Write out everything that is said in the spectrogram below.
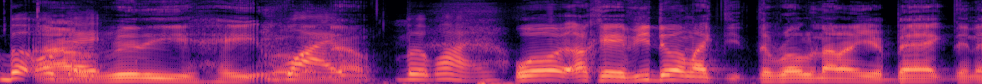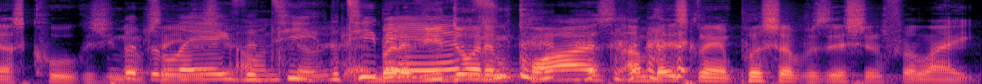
but I really hate rolling why? out. But why? Well, okay, if you're doing like the, the rolling out on your back, then that's cool because you know But the what I'm saying. you legs, just- the Sounds T, the good. T but if you're doing them quads, I'm basically in push up position for like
